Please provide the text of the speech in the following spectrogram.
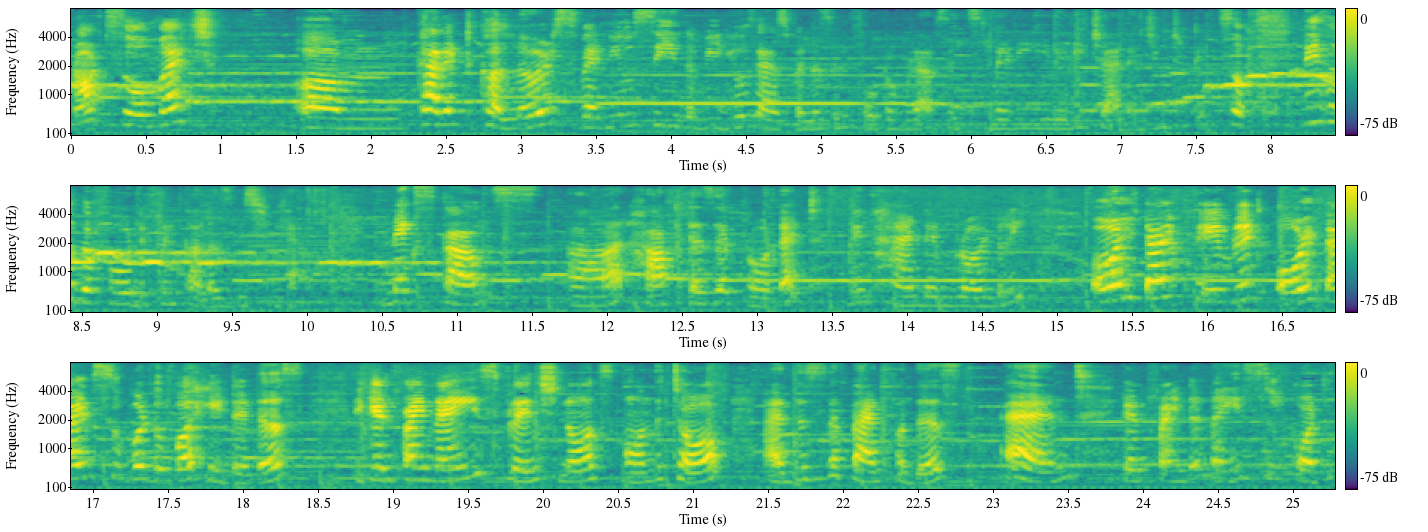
not so much um, correct colors when you see the videos as well as in photographs. It's very very challenging to take. So these are the four different colors which we have. Next comes our half dozen product with hand embroidery all time favorite all time super duper hit it is you can find nice french knots on the top and this is the pant for this and you can find a nice silk cotton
